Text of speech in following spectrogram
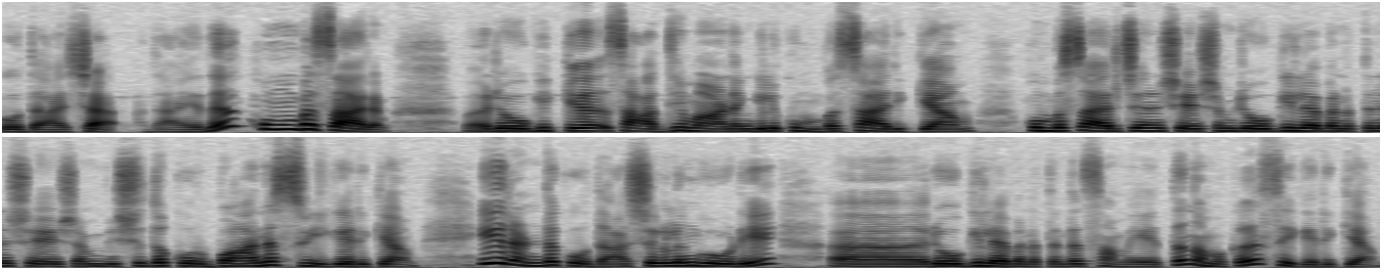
കൂതാശ അതായത് കുംഭസാരം. രോഗിക്ക് സാധ്യമാണെങ്കിൽ കുംഭസാരിക്കാം. കുംഭസാരിച്ചതിന് ശേഷം രോഗി ലേപനത്തിന് ശേഷം വിശുദ്ധ കുർബാന സ്വീകരിക്കാം. ഈ രണ്ട് കൂതാശകളും കൂടി രോഗി ലേപനത്തിന്റെ സമയത്ത് നമുക്ക് സ്വീകരിക്കാം.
